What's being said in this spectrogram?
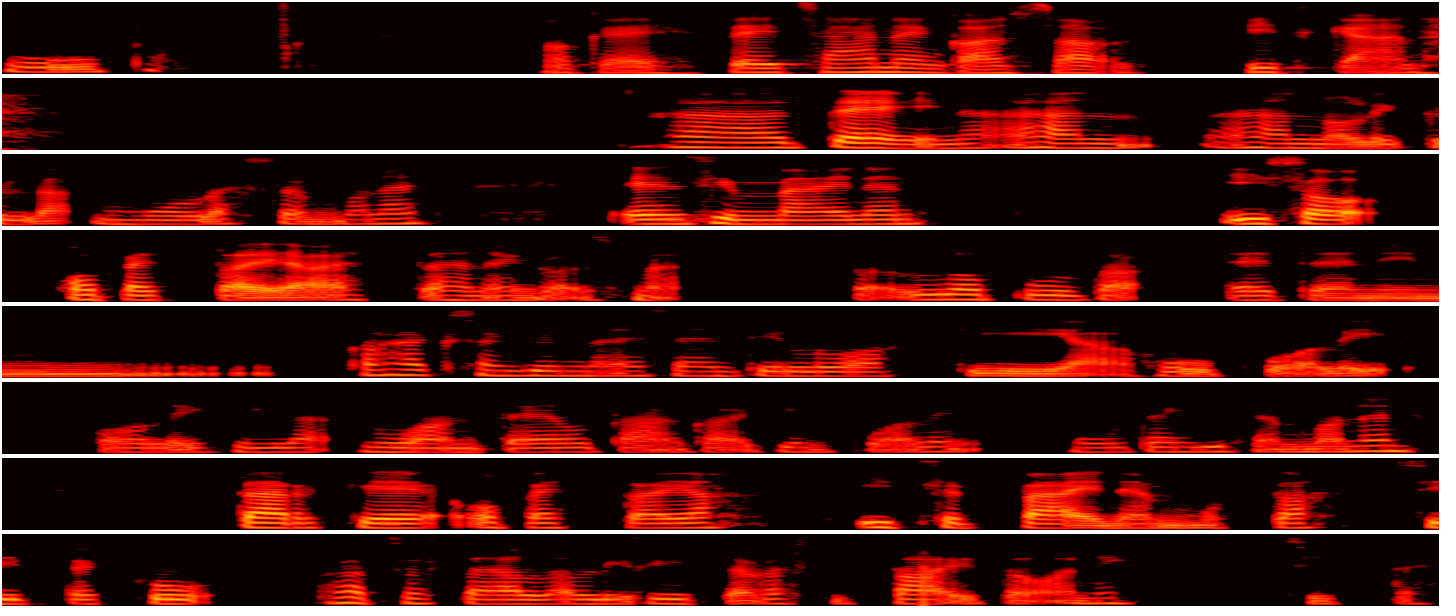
Huupu. Okei, okay. teit sä hänen kanssa pitkään? Ää, tein. Hän, hän oli kyllä mulle semmoinen ensimmäinen iso opettaja, että hänen kanssa mä lopulta etenin 80 sentin luokkiin ja huupu oli, oli kyllä luonteeltaan kaikin puolin muutenkin semmoinen tärkeä opettaja, itsepäinen, mutta sitten kun ratsastajalla oli riittävästi taitoa, niin sitten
